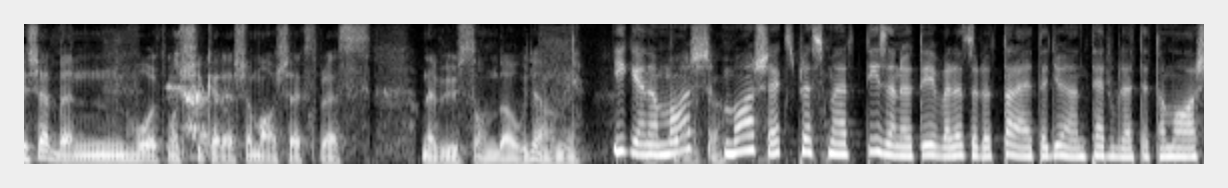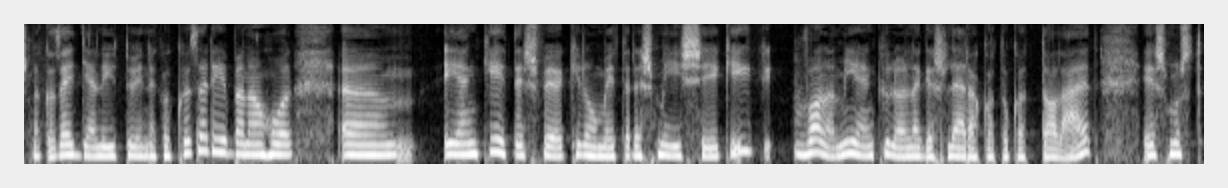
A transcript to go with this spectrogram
És ebben volt most sikeres a Mars Express nevű szonda, ugye? Ami igen, a Mars, Mars Express már 15 évvel ezelőtt talált egy olyan területet a Marsnak, az egyenlítőinek a közelében, ahol um, ilyen két és fél kilométeres mélységig valamilyen különleges lerakatokat talált, és most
